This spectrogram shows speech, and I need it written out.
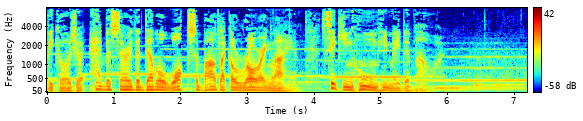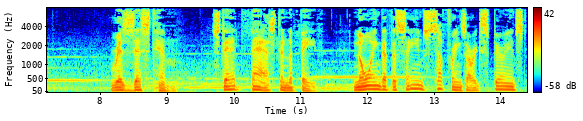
because your adversary the devil walks about like a roaring lion, seeking whom he may devour. Resist him, steadfast in the faith, knowing that the same sufferings are experienced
